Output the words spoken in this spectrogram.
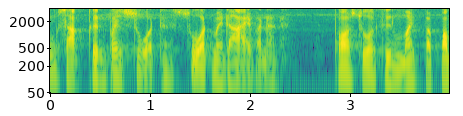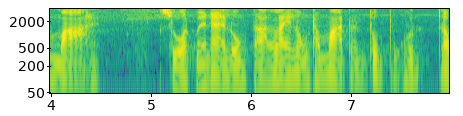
งศักดิ์ขึ้นไปสวดสวดไม่ได้ปะนั้นพอสวดขึ้นไม่ประมาสวดไม่ได้หลวงตาไล่ลงธรรมาสหลวงปู่เรา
